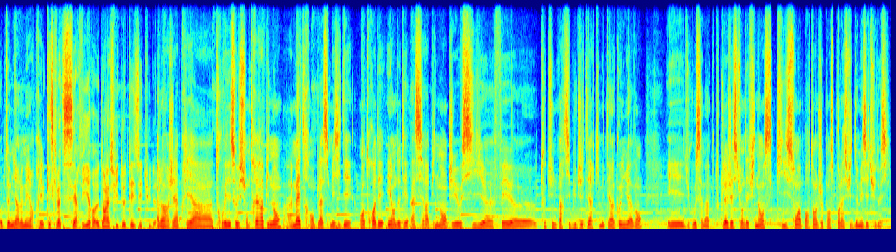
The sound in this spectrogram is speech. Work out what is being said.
obtenir le meilleur prix. Qu'est-ce qui va te servir dans la suite de tes études? Alors j'ai appris à trouver des solutions très rapidement, à mettre en place mes idées en 3D et en 2D assez rapidement. J'ai aussi fait toute une partie budgétaire qui m'était inconnue avant et du coup, ça m'a toute la gestion des finances qui sont importantes, je pense, pour la suite de mes études aussi.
